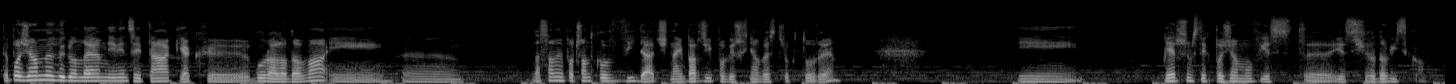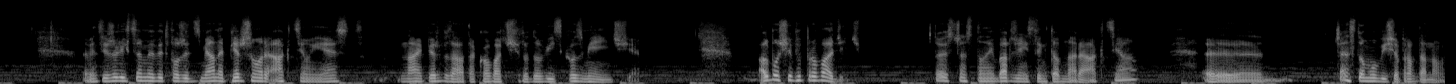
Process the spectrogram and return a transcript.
Te poziomy wyglądają mniej więcej tak jak y, góra lodowa i y, na samym początku widać najbardziej powierzchniowe struktury, i pierwszym z tych poziomów jest, e, jest środowisko. A więc jeżeli chcemy wytworzyć zmianę, pierwszą reakcją jest najpierw zaatakować środowisko, zmienić je. Albo się wyprowadzić. To jest często najbardziej instynktowna reakcja. E, często mówi się, prawda, no,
